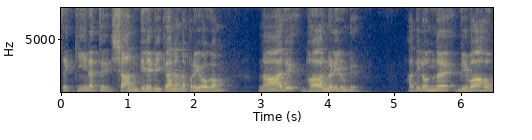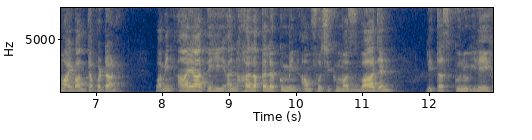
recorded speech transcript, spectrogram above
സക്കീനത്ത് ശാന്തി ലഭിക്കാൻ എന്ന പ്രയോഗം നാല് ഭാഗങ്ങളിലുണ്ട്. അതിലൊന്ന് വിവാഹവുമായി ബന്ധപ്പെട്ടാണ്. വമിൻ ആയാത്തിഹി അൻ ഖലക്കലക്കും മിൻ അംഫുസിക്കും അസ്വാജൻ ലി തസ്കുനു ഇലേഹ.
